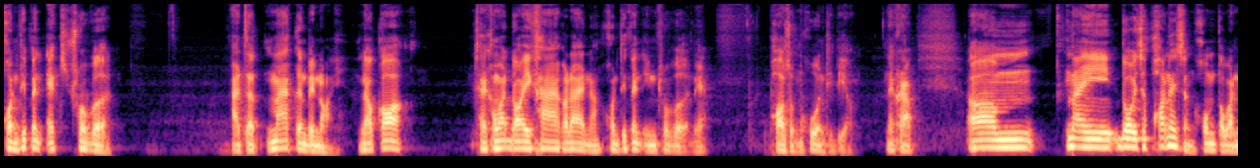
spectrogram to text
คนที่เป็น extrovert อาจจะมากเกินไปหน่อย แล้วก็ใช้คำว่าด้อยค่าก็ได้นะคนที่เป็น introvert เนี่ยพอสมควรทีเดียวนะครับในโดยเฉพาะในสังคมตะวัน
